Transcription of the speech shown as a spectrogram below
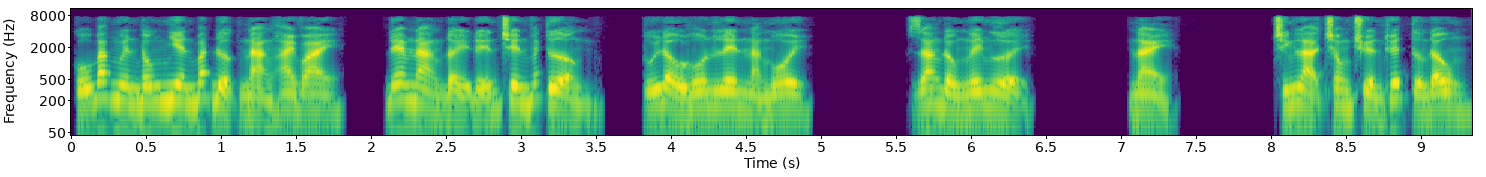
cố bác Nguyên bỗng nhiên bắt được nàng hai vai, đem nàng đẩy đến trên vách tường, túi đầu hôn lên nàng ngôi. Giang Đồng ngây người. Này, chính là trong truyền thuyết tường đông.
